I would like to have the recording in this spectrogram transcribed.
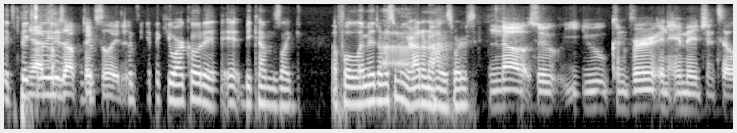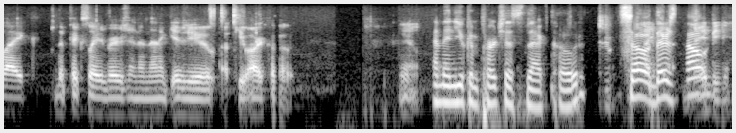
it's Yeah, pixelated. it comes out pixelated. Once you get the QR code, it, it becomes like a full image. I'm assuming, or I don't know how this works. No, so you convert an image into like the pixelated version, and then it gives you a QR code. Yeah, And then you can purchase that code. So there's no maybe.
